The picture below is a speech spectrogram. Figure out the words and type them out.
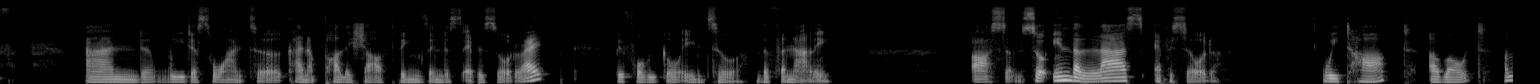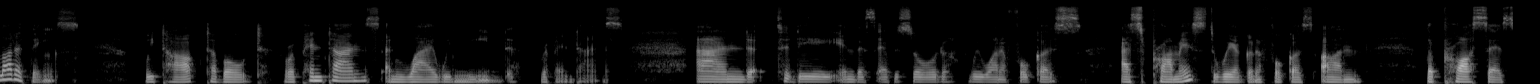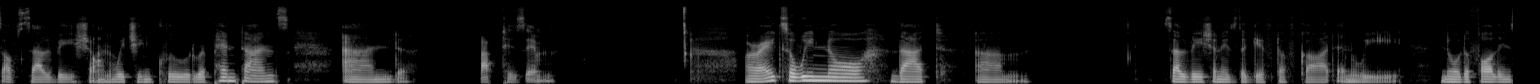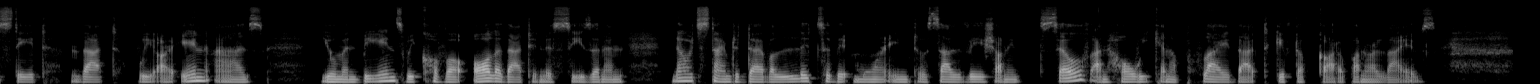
and we just want to kind of polish off things in this episode, right? Before we go into the finale. Awesome. So, in the last episode, we talked about a lot of things. We talked about repentance and why we need repentance. And today, in this episode, we want to focus, as promised, we are going to focus on the process of salvation, which include repentance and baptism. All right, so we know that um, salvation is the gift of God, and we know the fallen state that we are in as human beings. We cover all of that in this season, and now it's time to dive a little bit more into salvation itself and how we can apply that gift of God upon our lives.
